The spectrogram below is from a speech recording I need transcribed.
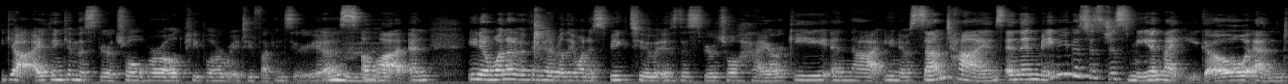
Yeah, I think in the spiritual world, people are way too fucking serious a mm-hmm. lot. And, you know, one other thing I really want to speak to is the spiritual hierarchy and that, you know, sometimes, and then maybe this is just me and my ego and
